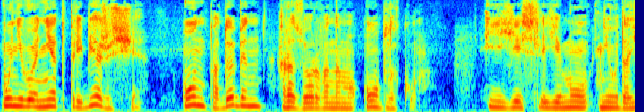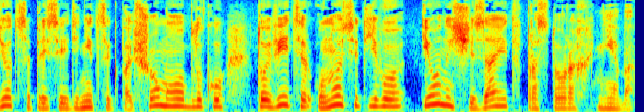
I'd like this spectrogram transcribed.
у него нет прибежища, он подобен разорванному облаку. И если ему не удается присоединиться к большому облаку, то ветер уносит его, и он исчезает в просторах неба.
